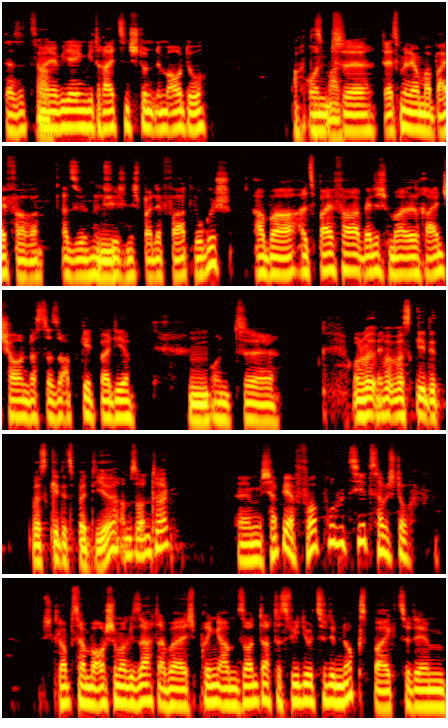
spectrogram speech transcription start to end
da sitzt man Ja. ja wieder irgendwie 13 Stunden im Auto. Mach das Und äh, da ist man ja auch mal Beifahrer. Also natürlich nicht bei der Fahrt, logisch. Aber als Beifahrer werde ich mal reinschauen, was da so abgeht bei dir. Hm. Und äh, Und wa- wa- was geht, jetzt- was geht jetzt bei dir am Sonntag? ähm, ich habe ja vorproduziert, das habe ich doch, ich glaube, das haben wir auch schon mal gesagt, aber ich bringe am Sonntag das Video zu dem Nox-Bike, zu dem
